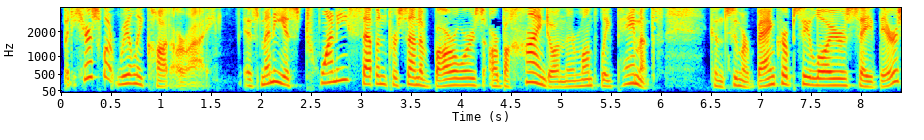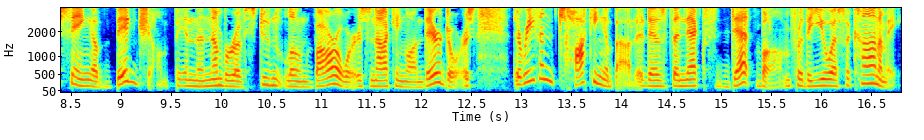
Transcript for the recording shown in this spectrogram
but here's what really caught our eye. As many as 27% of borrowers are behind on their monthly payments. Consumer bankruptcy lawyers say they're seeing a big jump in the number of student loan borrowers knocking on their doors. They're even talking about it as the next debt bomb for the U.S. economy.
